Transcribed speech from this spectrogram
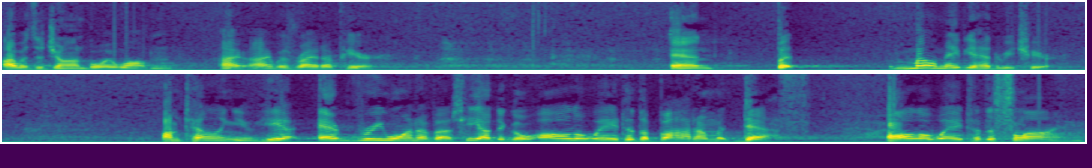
I was the John Boy Walton. I, I was right up here. And, but, well, maybe I had to reach here. I'm telling you, he, every one of us, he had to go all the way to the bottom, death all the way to the slime,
